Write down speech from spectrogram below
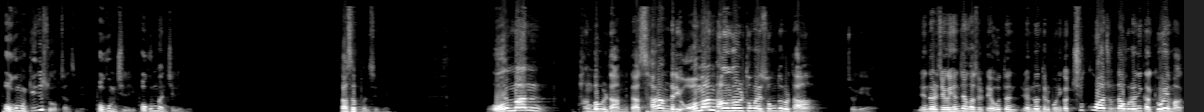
복음은 깨질 수가 없지 않습니까? 복음 진리, 복음만 진리입니다. 다섯 번째입니다. 오만 방법을 다 합니다. 사람들이 오만 방법을 통해 성도를 다 저기에요. 옛날에 제가 현장 갔을 때 어떤 랩런트를 보니까 축구화 준다고 그러니까 교회 막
